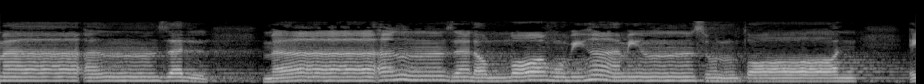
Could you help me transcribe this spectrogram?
ما أنزل ما أنزل الله بها من سلطان. إن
